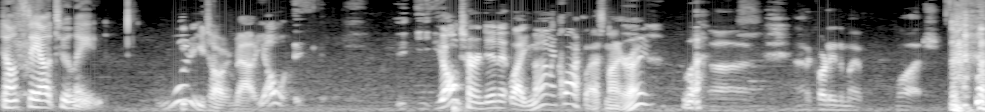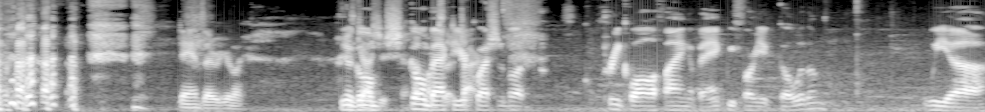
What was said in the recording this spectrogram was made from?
Don't stay out too late. What are you talking about, y'all? y- Y'all turned in at like nine o'clock last night, right? What? Uh, not according to my watch. Dan's over here like, You know, going, guys just shut up. going back to your tired. question about pre-qualifying a bank before you go with them, we uh,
